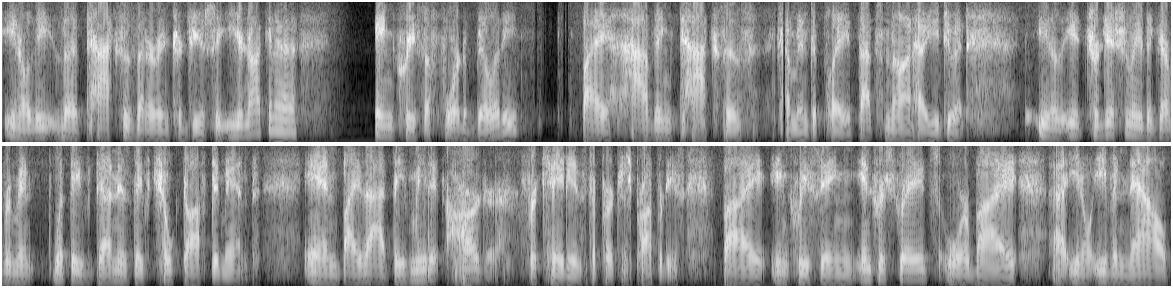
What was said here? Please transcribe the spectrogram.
you know the the taxes that are introduced. You're not going to increase affordability by having taxes come into play. That's not how you do it. You know, it, traditionally the government what they've done is they've choked off demand. And by that, they've made it harder for Canadians to purchase properties by increasing interest rates or by, uh, you know, even now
